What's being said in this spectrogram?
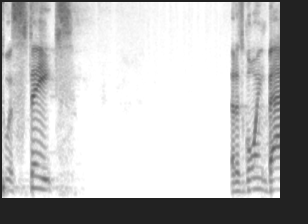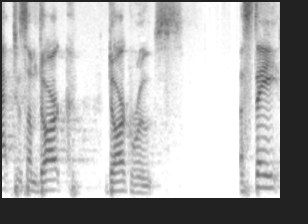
to a state that is going back to some dark, dark roots, a state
